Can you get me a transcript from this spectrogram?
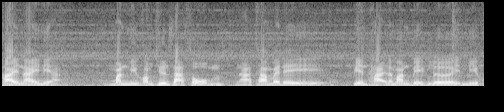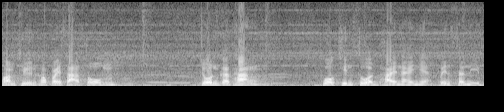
ภายในเนี่ยมันมีความชื้นสะสมนะถ้าไม่ได้เปลี่ยนถ่ายน้ำมันเบรกเลย มีความชื้นเข้าไปสะสม จนกระทั่งพวกชิ้นส่วนภายในเนี่ยเป็นสนิม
